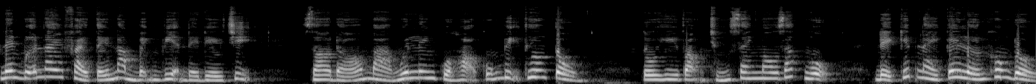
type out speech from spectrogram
nên bữa nay phải tới nằm bệnh viện để điều trị. Do đó mà nguyên linh của họ cũng bị thương tổn. Tôi hy vọng chúng sanh mau giác ngộ, để kiếp này cây lớn không đổ,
